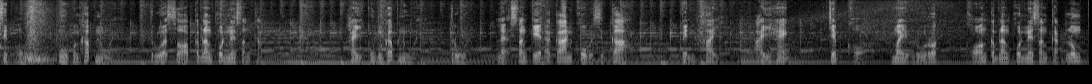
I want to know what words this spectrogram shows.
16. ผู้บังคับหน่วย ตรวจสอบกำลังพลในสังกัด ให้ผู้บังคับหน่วยตรวจและสังเกตอาการโควิด -19 เป็นไข้ ไอแห้ง เจ็บคอ ไม่รู้รสของกำลังพลในสังกัดลงไป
